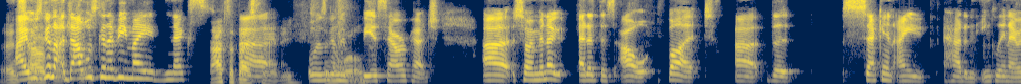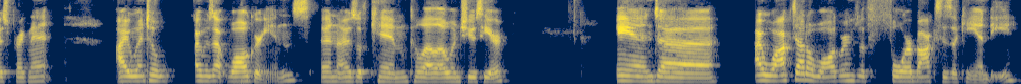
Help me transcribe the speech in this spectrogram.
And I was gonna Patch that was gonna be my next that's the best uh, candy. was going to be a sour patch. Uh, so I'm going to edit this out. But uh, the second I had an inkling I was pregnant, I went to, I was at Walgreens and I was with Kim Colello when she was here. And uh, I walked out of Walgreens with four boxes of candy.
